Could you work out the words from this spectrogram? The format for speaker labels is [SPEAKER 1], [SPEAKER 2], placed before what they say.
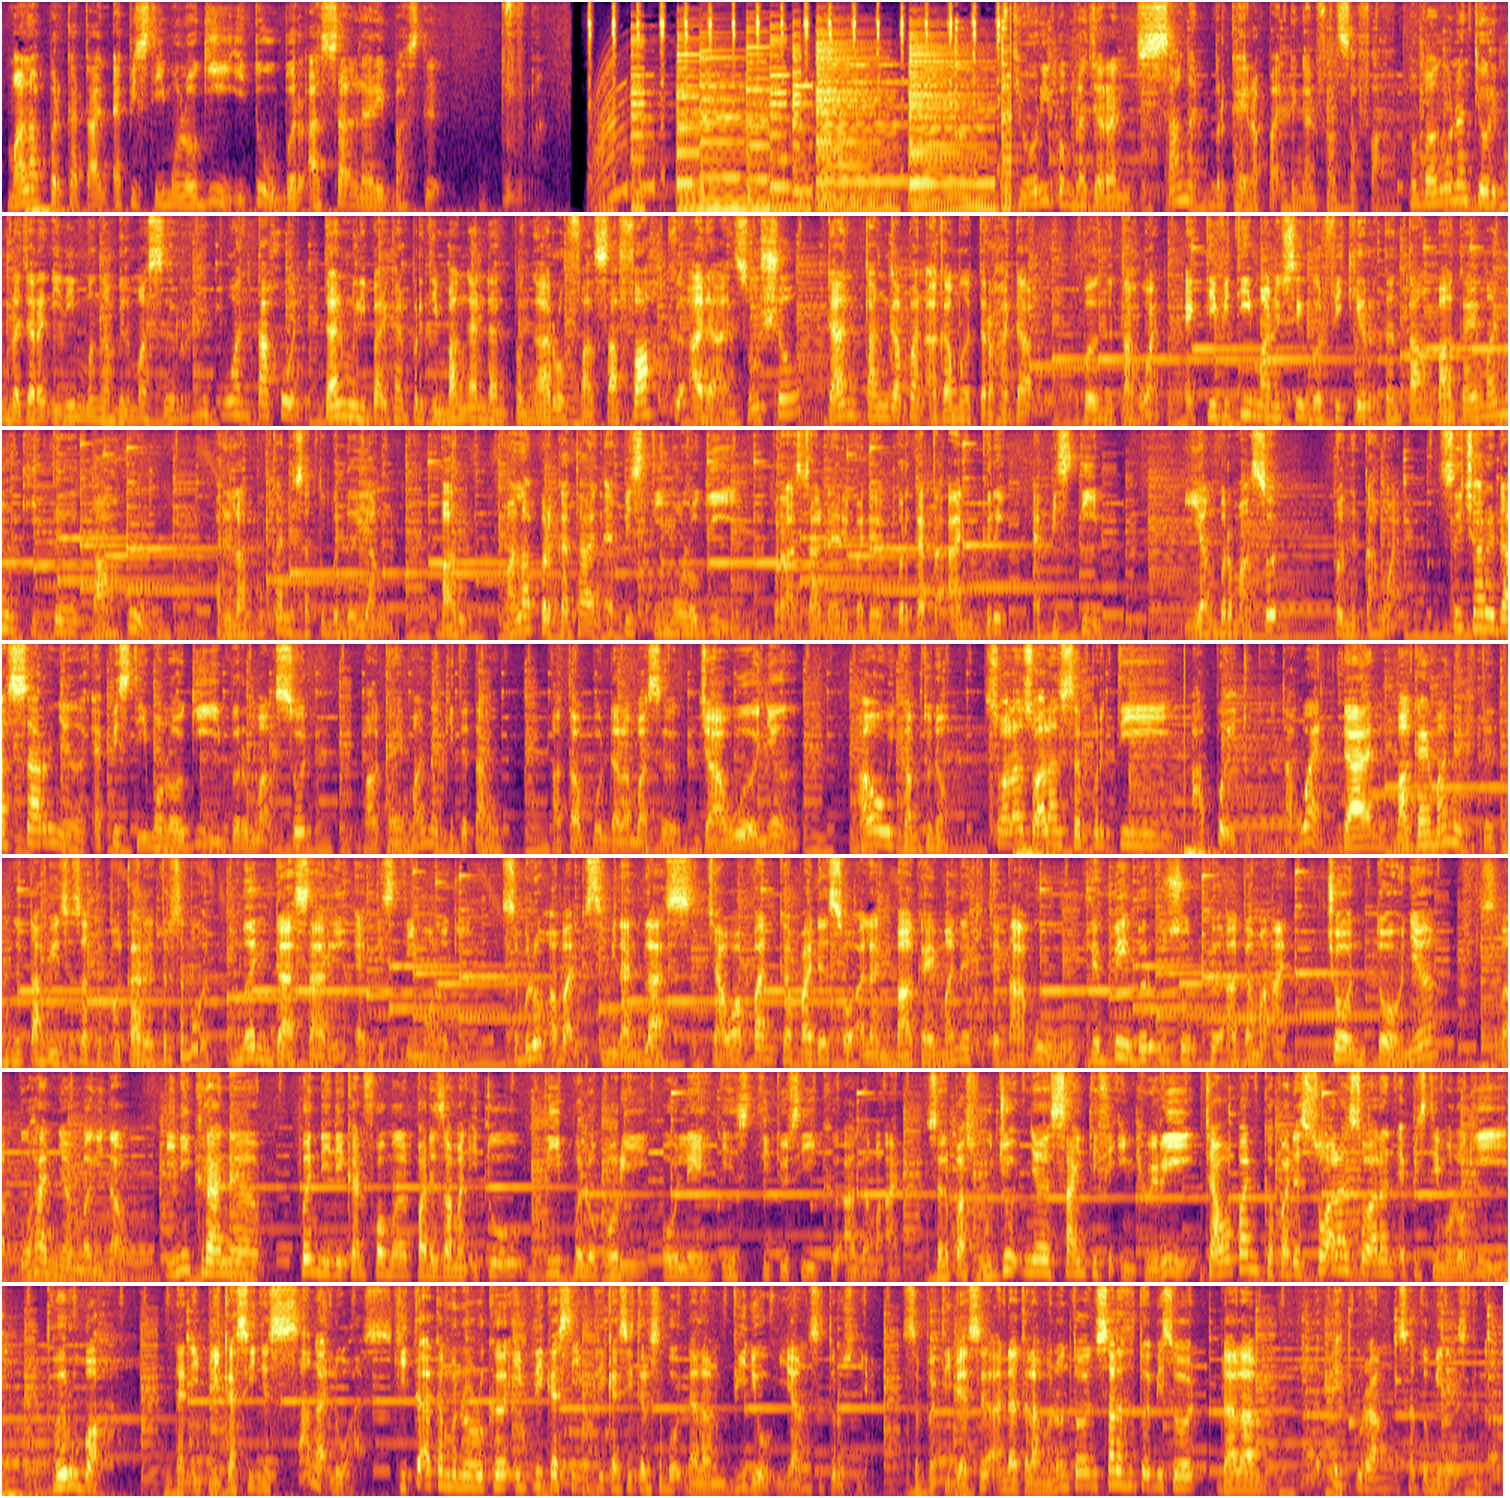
[SPEAKER 1] Malah perkataan epistemologi itu berasal dari bahasa Teori pembelajaran sangat berkait rapat dengan falsafah. Pembangunan teori pembelajaran ini mengambil masa ribuan tahun dan melibatkan pertimbangan dan pengaruh falsafah, keadaan sosial dan tanggapan agama terhadap pengetahuan. Aktiviti manusia berfikir tentang bagaimana kita tahu adalah bukan satu benda yang baru. Malah perkataan epistemologi berasal daripada perkataan Greek epistem yang bermaksud pengetahuan. Secara dasarnya, epistemologi bermaksud bagaimana kita tahu ataupun dalam bahasa Jawanya, how we come to know. Soalan-soalan seperti apa itu pengetahuan dan bagaimana kita mengetahui sesuatu perkara tersebut mendasari epistemologi. Sebelum abad ke-19, jawapan kepada soalan bagaimana kita tahu lebih berunsur keagamaan. Contohnya, sebab Tuhan yang bagi tahu. Ini kerana pendidikan formal pada zaman itu dipelopori oleh institusi keagamaan. Selepas wujudnya scientific inquiry, jawapan kepada soalan-soalan epistemologi berubah dan implikasinya sangat luas. Kita akan meneroka implikasi-implikasi tersebut dalam video yang seterusnya. Seperti biasa, anda telah menonton salah satu episod dalam lebih kurang satu minit setengah.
